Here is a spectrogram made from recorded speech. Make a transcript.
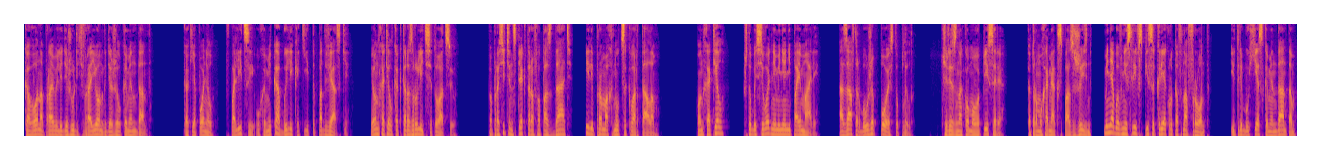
кого направили дежурить в район, где жил комендант. Как я понял, в полиции у хомяка были какие-то подвязки, и он хотел как-то разрулить ситуацию. Попросить инспекторов опоздать или промахнуться кварталом. Он хотел, чтобы сегодня меня не поймали, а завтра бы уже поезд уплыл. Через знакомого писаря которому хомяк спас жизнь, меня бы внесли в список рекрутов на фронт, и Требухе с комендантом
